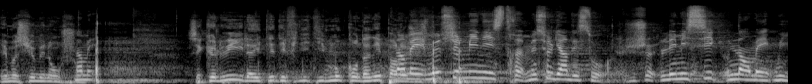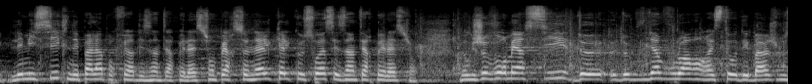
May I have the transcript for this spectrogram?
et Monsieur Mélenchon. Non mais, C'est que lui, il a été définitivement condamné par non la mais justice. Monsieur le ministre, Monsieur le garde des Sceaux, l'hémicycle, non mais oui, l'hémicycle n'est pas là pour faire des interpellations personnelles, quelles que soient ces interpellations. Donc je vous remercie de, de bien vouloir en rester au débat. Je vous,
